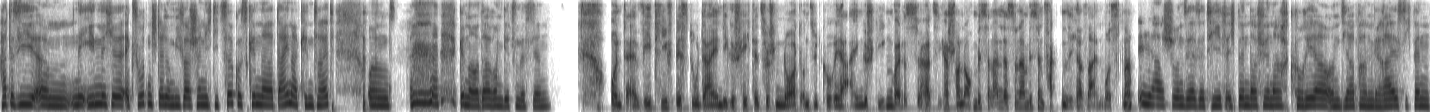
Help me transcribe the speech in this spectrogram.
hatte sie ähm, eine ähnliche Exotenstellung wie wahrscheinlich die Zirkuskinder deiner Kindheit. Und genau darum geht es ein bisschen. Und äh, wie tief bist du da in die Geschichte zwischen Nord- und Südkorea eingestiegen? Weil das hört sich ja schon auch ein bisschen an, dass du da ein bisschen faktensicher sein musst, ne? Ja, schon sehr, sehr tief. Ich bin dafür nach Korea und Japan gereist. Ich bin,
